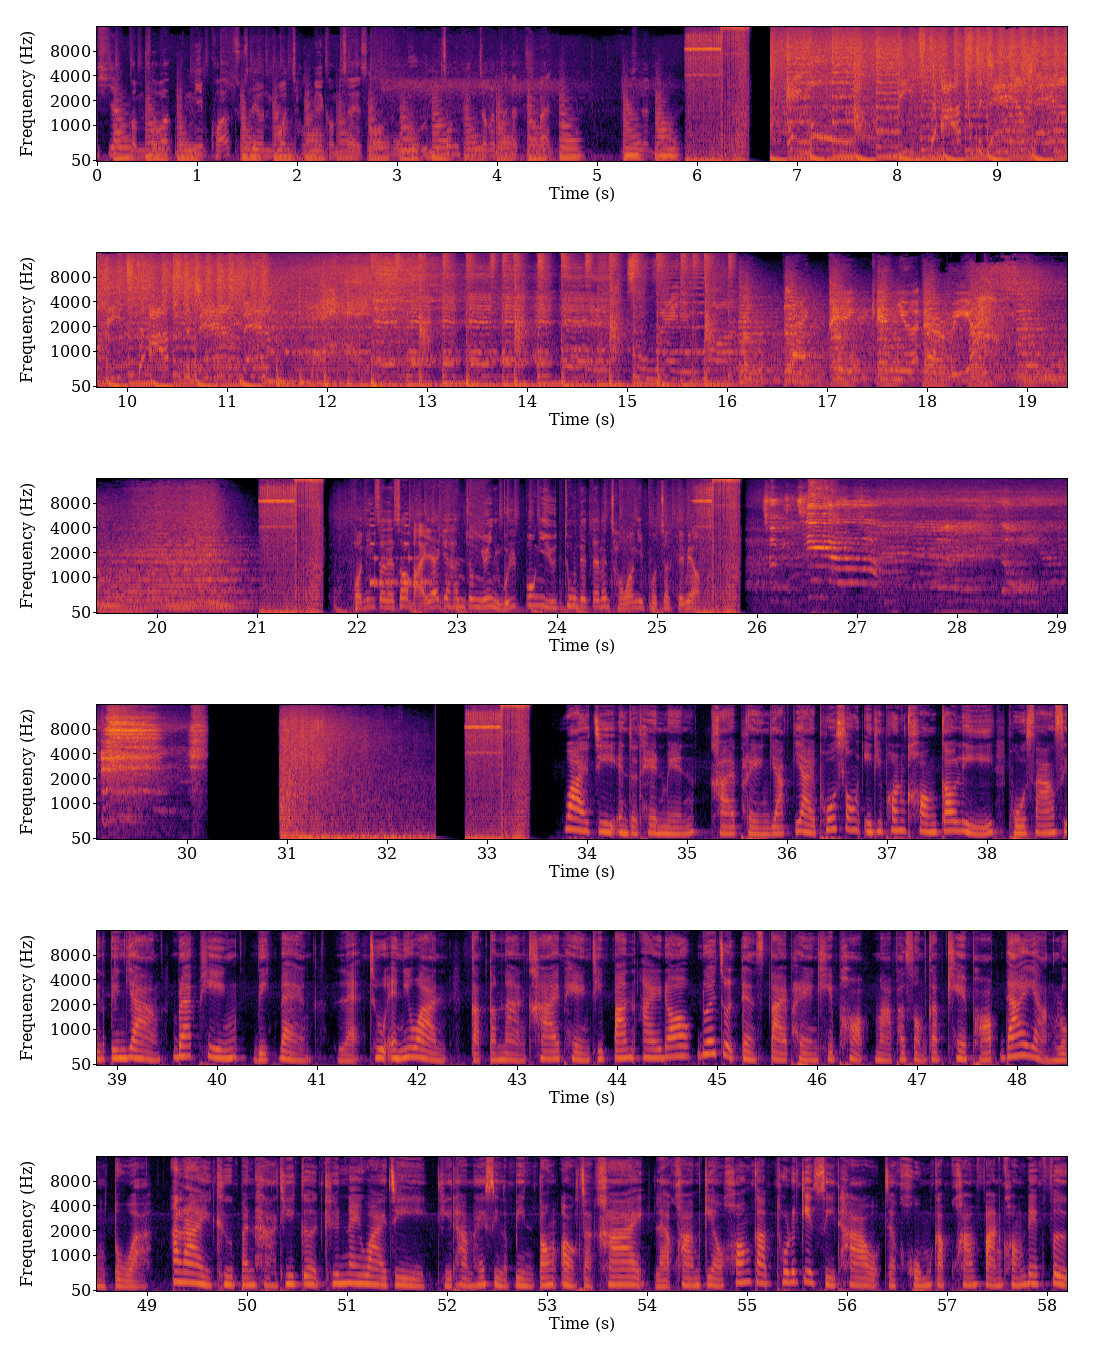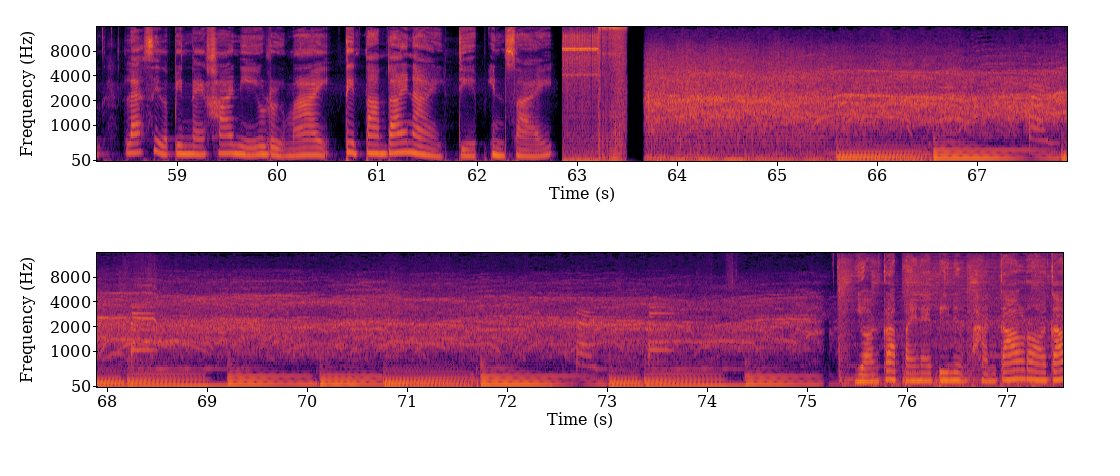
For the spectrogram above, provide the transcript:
시약 검사와 국립과학수사연구원 정밀 검사에서 모두 음성 판정을 받았지만 지난. 버닝썬에서 마약의 한 종류인 물뽕이 유통됐다는 정황이 포착되며 YG Entertainment ค่ายเพลงยักษ์ใหญ่ผู้ทรงอิทธิพลของเกาหลี ผู้สร้างศิลปินอย่าง Blackpink Big Bang และ To Anyone กับตำนานค่ายเพลงที่ปั้นไอดอลด้วยจุดเด่นสไตล์เพลงฮิปฮอปมาผสมกับ K-POP ได้อย่างลงตัวอะไรคือปัญหาที่เกิดขึ้นใน YG ที่ทำให้ศิลปินต้องออกจากค่าย และความเกี่ยวข้องกับธุรกิจสีเทาจะคุ้มกับความฝันของเด็กฝึก และศิลปินในค่ายนี้หรือไม่ ติดตามได้ใน Deep Insight ย้อนกลับไปในปี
